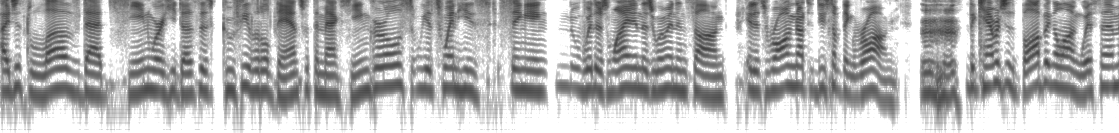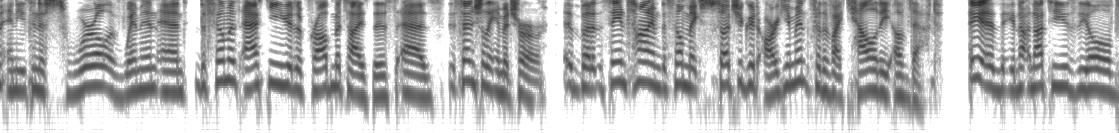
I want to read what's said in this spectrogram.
I just love that scene where he does this goofy little dance with the Maxime girls. It's when he's singing "Where There's Wine and There's Women" in song. It is wrong not to do something wrong. hmm The camera's just bobbing along with him, and he's in a swirl of women. And the film is asking you to problematize this as essentially immature, but at the same time, the film makes such a good argument for the vitality of that. Not, not to use the old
